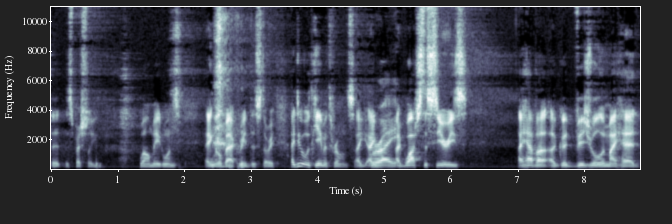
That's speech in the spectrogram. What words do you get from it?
that especially well made ones and go back read the story. I do it with Game of Thrones. I I, Right. I watch the series. I have a, a good visual in my head,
